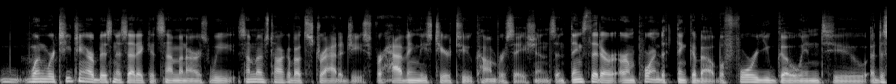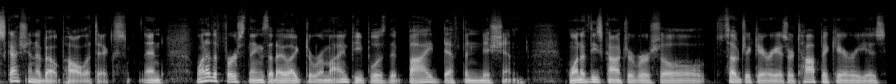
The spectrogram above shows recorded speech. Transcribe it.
when we're teaching our business etiquette seminars, we sometimes talk about strategies for having these tier two conversations and things that are, are important to think about before you go into a discussion about politics. And one of the first things that I like to remind people is that by definition, one of these controversial subject areas or topic areas,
